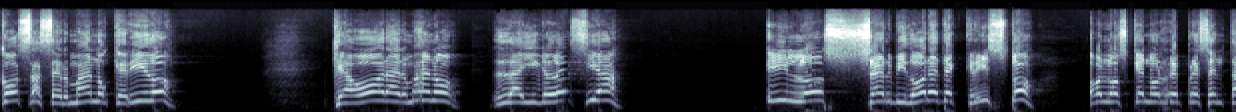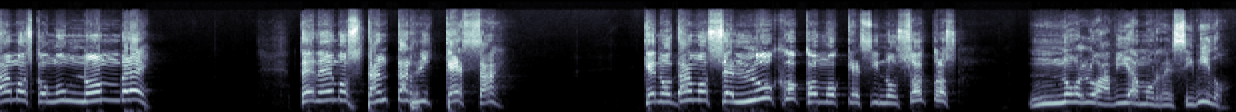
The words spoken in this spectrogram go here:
cosas, hermano querido, que ahora, hermano, la iglesia y los servidores de Cristo o los que nos representamos con un nombre, tenemos tanta riqueza que nos damos el lujo como que si nosotros no lo habíamos recibido,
